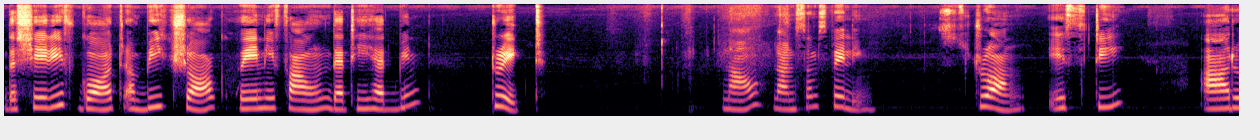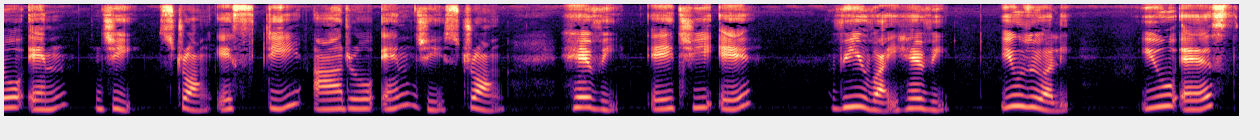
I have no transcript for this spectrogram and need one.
The sheriff got a big shock when he found that he had been tricked. Now learn some spelling. Strong S T R O N G strong S T R O N G strong heavy H E A V Y heavy usually U S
